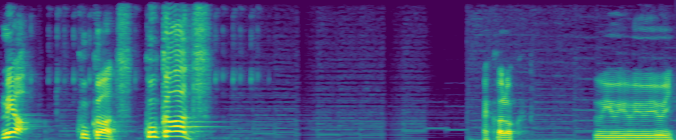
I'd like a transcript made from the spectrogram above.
Mi a... Kukac! Kukac! Meghalok. Júj, júj, júj, júj, júj.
